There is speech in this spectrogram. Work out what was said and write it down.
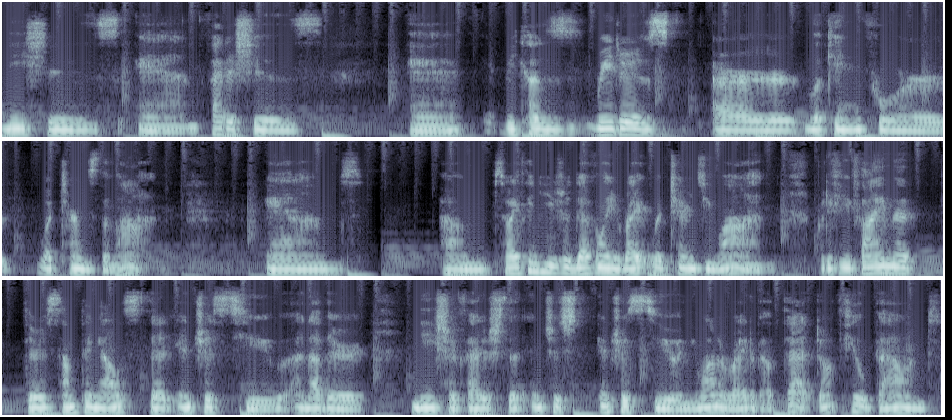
niches and fetishes. and because readers are looking for what turns them on. And um, so I think you should definitely write what turns you on. But if you find that there's something else that interests you, another niche or fetish that interest, interests you, and you want to write about that, don't feel bound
